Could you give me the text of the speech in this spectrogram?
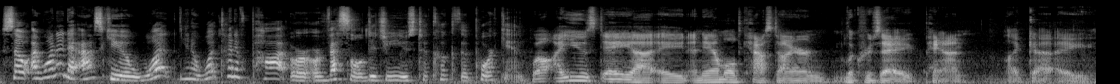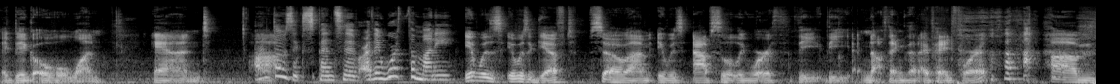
So I wanted to ask you what you know what kind of pot or, or vessel did you use to cook the pork in? Well, I used a, uh, a an enameled cast iron Le Creuset pan, like uh, a, a big oval one, and Aren't those expensive? Are they worth the money? it was it was a gift, so um, it was absolutely worth the the nothing that I paid for it. um,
